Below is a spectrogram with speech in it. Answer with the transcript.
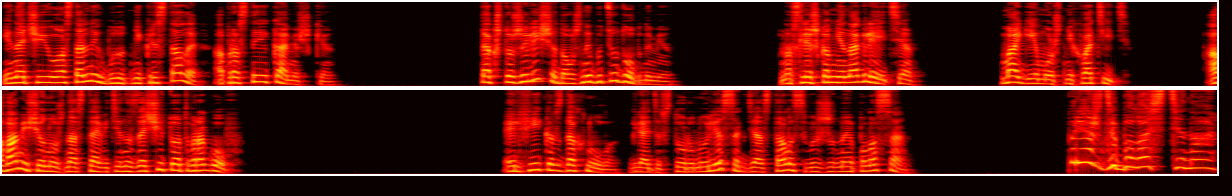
Иначе и у остальных будут не кристаллы, а простые камешки. Так что жилища должны быть удобными. Но слишком не наглейте. Магии может не хватить. А вам еще нужно оставить и на защиту от врагов. Эльфийка вздохнула, глядя в сторону леса, где осталась выжженная полоса. Прежде была стена.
